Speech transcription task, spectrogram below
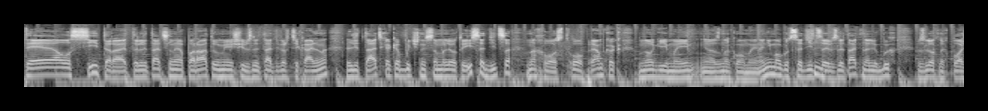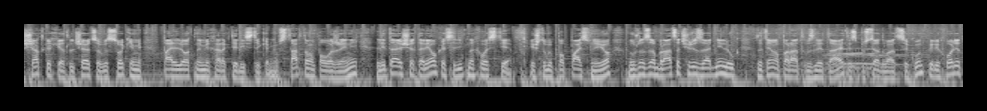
Tail-ситера. Это летательные аппараты, умеющие взлетать вертикально, летать, как обычные самолеты, и садиться на хвост. О, прям как многие мои э, знакомые. Они могут садиться и взлетать на любых взлетных площадках и отличаются высокими полетными характеристиками. В стартовом положении летающая тарелка сидит на хвосте. И чтобы попасть в нее, нужно забраться через задний люк. Затем аппарат взлетает и спустя 20 секунд переходит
